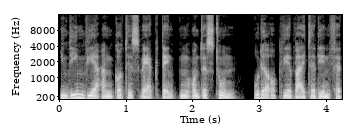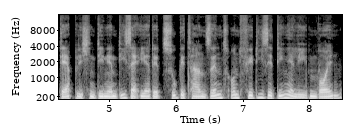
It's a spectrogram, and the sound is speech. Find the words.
indem wir an Gottes Werk denken und es tun, oder ob wir weiter den verderblichen Dingen dieser Erde zugetan sind und für diese Dinge leben wollen,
